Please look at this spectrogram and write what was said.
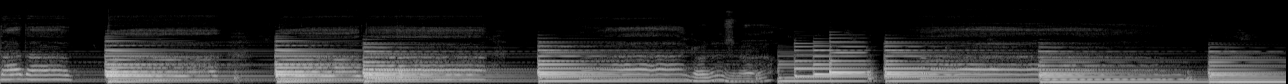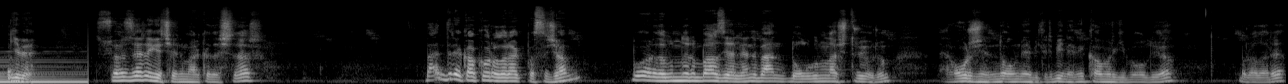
da da Gördünüz mü? Gibi. Sözlere geçelim arkadaşlar. Ben direkt akor olarak basacağım. Bu arada bunların bazı yerlerini ben dolgunlaştırıyorum. Yani orijinalinde olmayabilir. Bir nevi cover gibi oluyor buraları.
